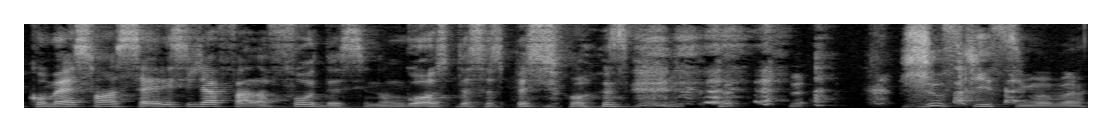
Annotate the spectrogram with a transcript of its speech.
começam a série e você já fala, foda-se, não gosto dessas pessoas. Justíssima, mano.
